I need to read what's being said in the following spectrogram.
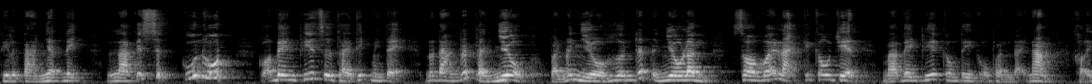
thì lực tài nhận định là cái sức cuốn hút của bên phía sư thầy thích minh tuệ nó đang rất là nhiều và nó nhiều hơn rất là nhiều lần so với lại cái câu chuyện mà bên phía công ty cổ phần đại nam khởi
